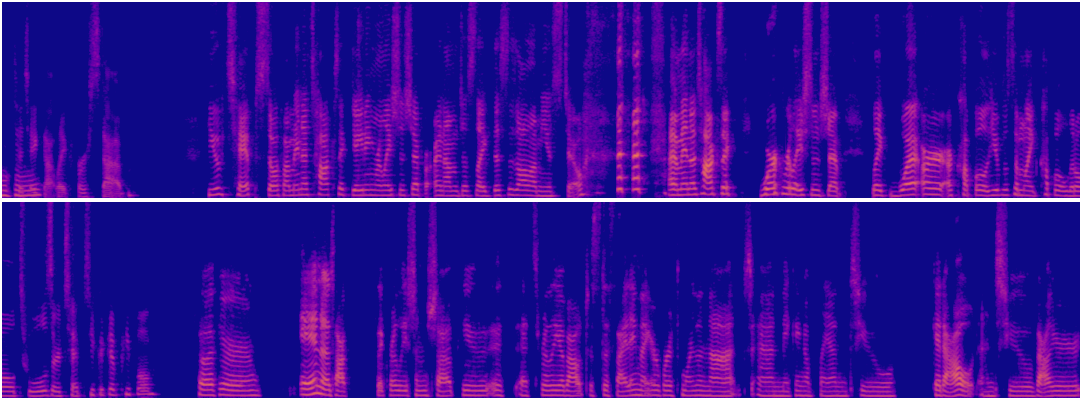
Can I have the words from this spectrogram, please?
mm-hmm. to take that like first step you have tips. So if i'm in a toxic dating relationship and i'm just like this is all i'm used to. I'm in a toxic work relationship. Like what are a couple you have some like couple little tools or tips you could give people? So if you're in a toxic relationship you it, it's really about just deciding that you're worth more than that and making a plan to get out and to value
